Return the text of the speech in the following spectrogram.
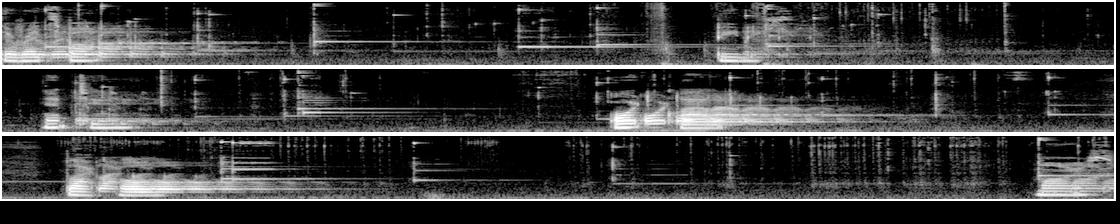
The red spot. Venus. Neptune. Oort cloud. Black hole. Mars.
